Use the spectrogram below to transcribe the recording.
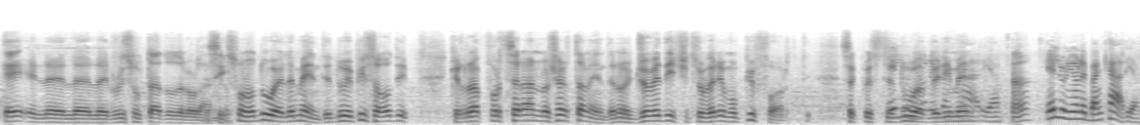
e il, il, il risultato dell'Olanda. Sì. Sono due elementi, due episodi che rafforzeranno certamente. Noi giovedì ci troveremo più forti se questi due avvenimenti... Eh? E l'unione bancaria.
